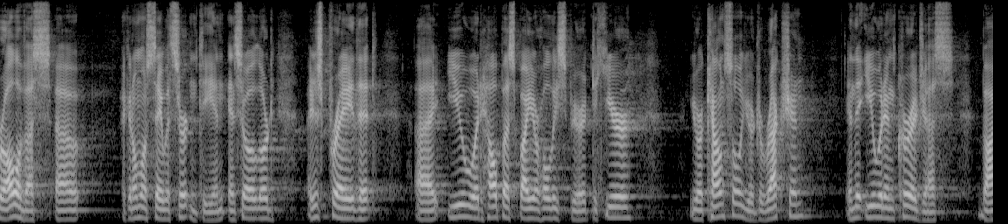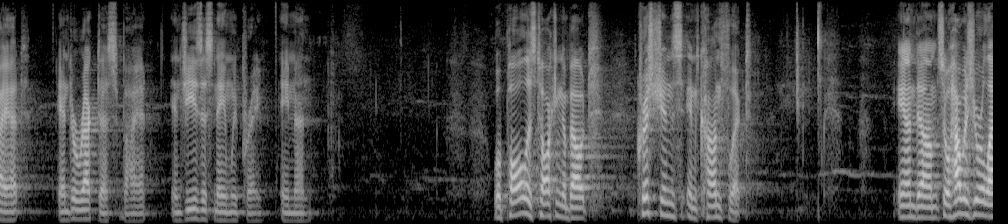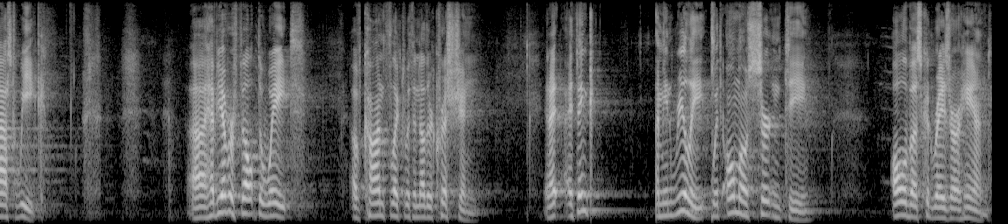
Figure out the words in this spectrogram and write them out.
for all of us, uh, I can almost say with certainty. And, and so, Lord, I just pray that uh, you would help us by your Holy Spirit to hear your counsel, your direction, and that you would encourage us by it and direct us by it. In Jesus' name we pray. Amen. Well, Paul is talking about Christians in conflict. And um, so, how was your last week? Uh, have you ever felt the weight of conflict with another Christian? And I, I think, I mean, really, with almost certainty, all of us could raise our hand.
